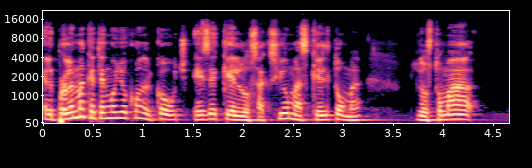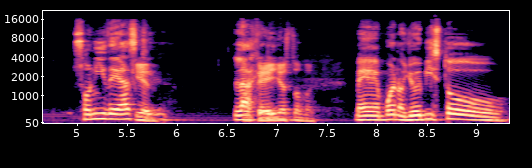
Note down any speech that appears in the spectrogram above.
El problema que tengo yo con el coach es de que los axiomas que él toma, los toma, son ideas que... La que ellos toman. bueno, yo he visto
